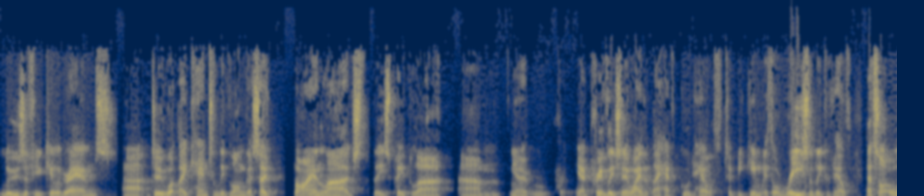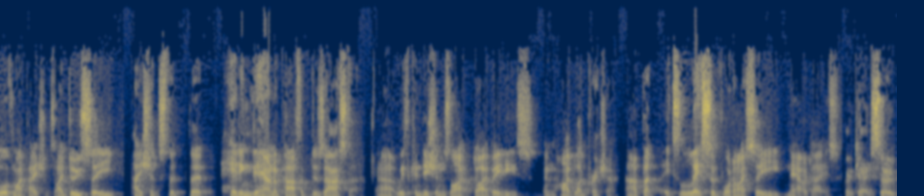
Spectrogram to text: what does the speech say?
lose a few kilograms, uh, do what they can to live longer. So by and large, these people are um, you know you know privileged in a way that they have good health to begin with, or reasonably good health. That's not all of my patients. I do see patients that that heading down a path of disaster uh, with conditions like diabetes and high blood pressure, uh, but it's less of what I see nowadays. Okay, so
